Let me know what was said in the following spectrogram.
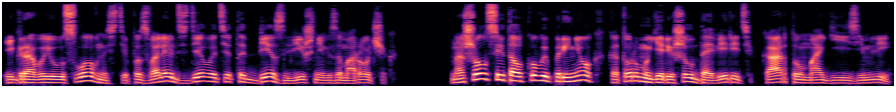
Игровые условности позволяют сделать это без лишних заморочек. Нашелся и толковый паренек, которому я решил доверить карту магии Земли.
